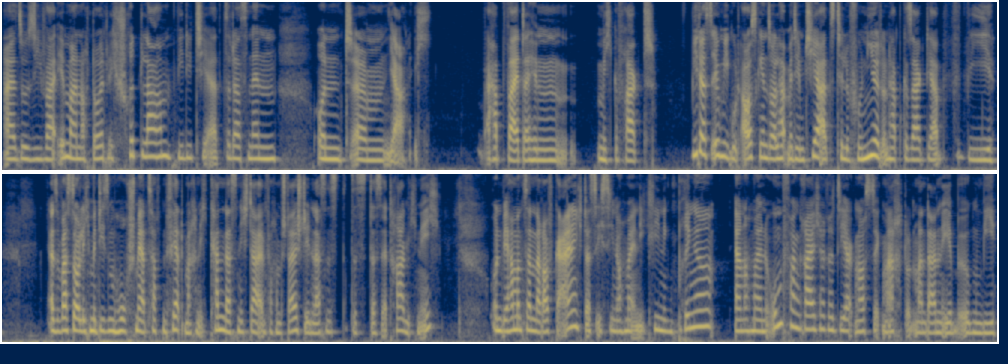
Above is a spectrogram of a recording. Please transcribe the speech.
Also sie war immer noch deutlich schrittlahm, wie die Tierärzte das nennen. Und ähm, ja, ich habe weiterhin mich gefragt, wie das irgendwie gut ausgehen soll, habe mit dem Tierarzt telefoniert und habe gesagt, ja, wie, also was soll ich mit diesem hochschmerzhaften Pferd machen? Ich kann das nicht da einfach im Stall stehen lassen, das, das, das ertrage ich nicht. Und wir haben uns dann darauf geeinigt, dass ich sie nochmal in die Klinik bringe, er nochmal eine umfangreichere Diagnostik macht und man dann eben irgendwie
